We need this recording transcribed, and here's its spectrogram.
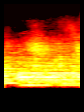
It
